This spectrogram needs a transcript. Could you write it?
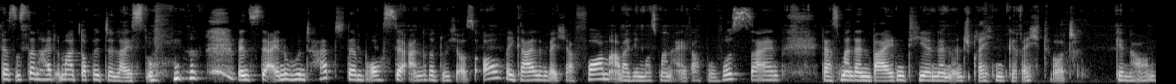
das ist dann halt immer doppelte Leistung. Wenn es der eine Hund hat, dann braucht es der andere durchaus auch, egal in welcher Form, aber dem muss man einfach bewusst sein, dass man dann beiden Tieren dann entsprechend gerecht wird. Genau.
